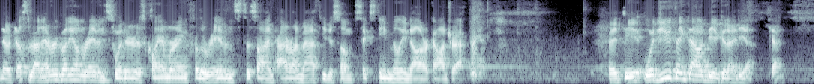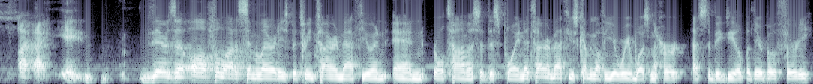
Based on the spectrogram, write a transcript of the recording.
you know, just about everybody on Ravens Twitter is clamoring for the Ravens to sign Tyrann Mathieu to some sixteen million dollar contract. Right? You, would you think that would be a good idea, Ken? I, I it, there's an awful lot of similarities between Tyrann Mathieu and, and Earl Thomas at this point. Now, Tyrann Mathieu's coming off a year where he wasn't hurt. That's the big deal. But they're both 30.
